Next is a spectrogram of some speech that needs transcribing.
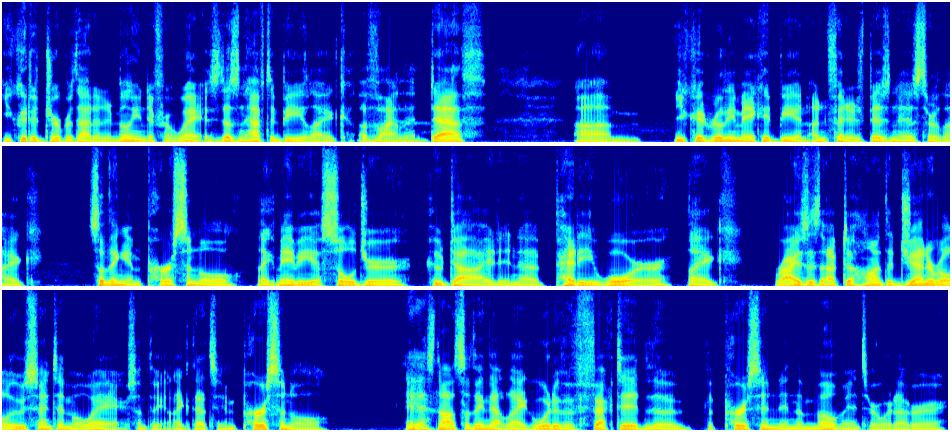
You could interpret that in a million different ways. It doesn't have to be like a violent death. Um, you could really make it be an unfinished business or like something impersonal, like maybe a soldier who died in a petty war, like rises up to haunt the general who sent him away or something like that's impersonal. And Yeah. it's not something that like would have affected the the person in the moment or whatever.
